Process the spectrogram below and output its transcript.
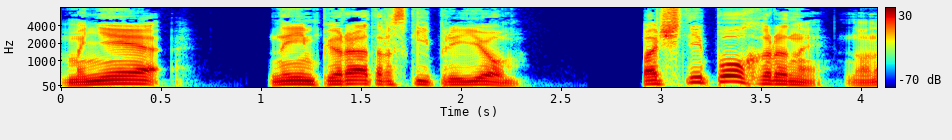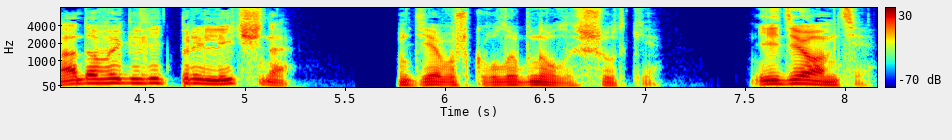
«Мне на императорский прием. Почти похороны, но надо выглядеть прилично». Девушка улыбнулась шутке. Идемте,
